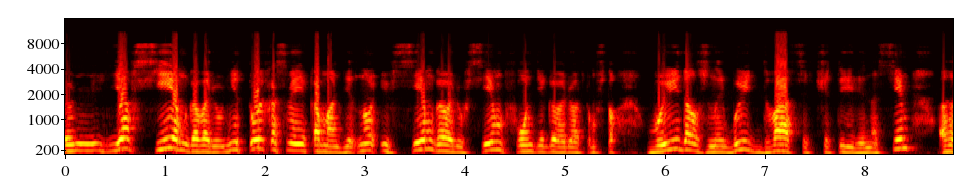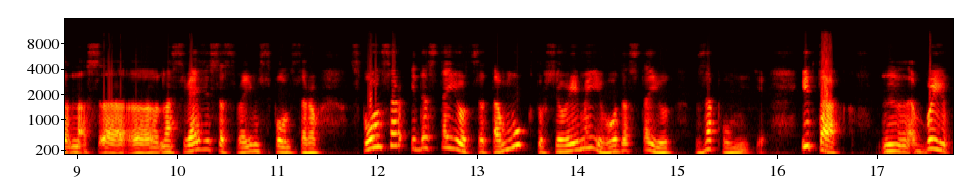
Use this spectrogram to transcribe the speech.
я всем говорю, не только своей команде, но и всем говорю, всем в фонде говорю о том, что вы должны быть 24 на 7 э, на, э, на связи со своим спонсором. Спонсор и достается тому, кто все время его достает. Запомните. Итак, вы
